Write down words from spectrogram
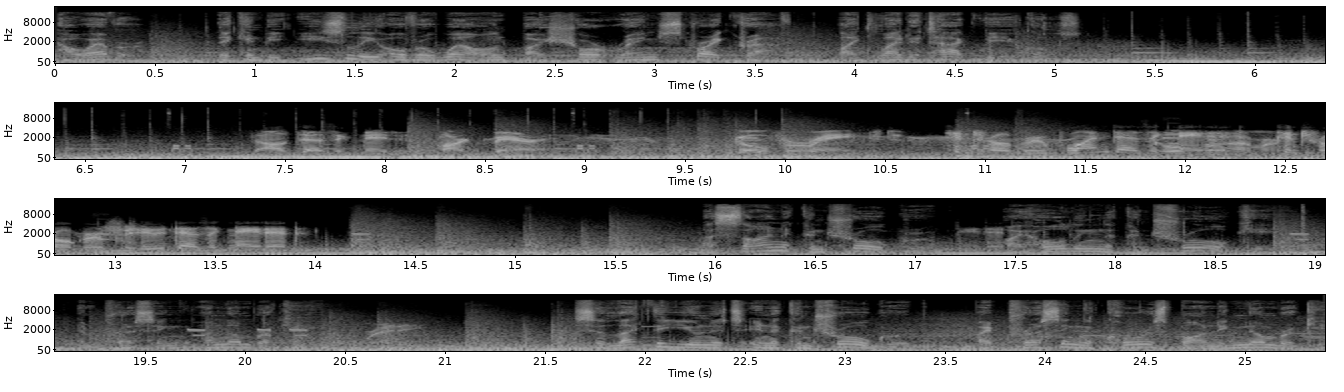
However, they can be easily overwhelmed by short-range strike craft, like light attack vehicles. It's All designated. Mark bearing. Go for ranged. Control Group 1 designated. Control Group 2 designated. Assign a control group by holding the control key and pressing a number key. Ready. Select the units in a control group by pressing the corresponding number key.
